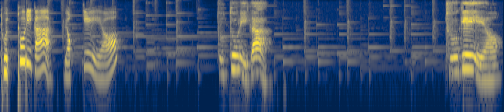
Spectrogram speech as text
도토리가 몇 개예요? 도토리가 두 개예요.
